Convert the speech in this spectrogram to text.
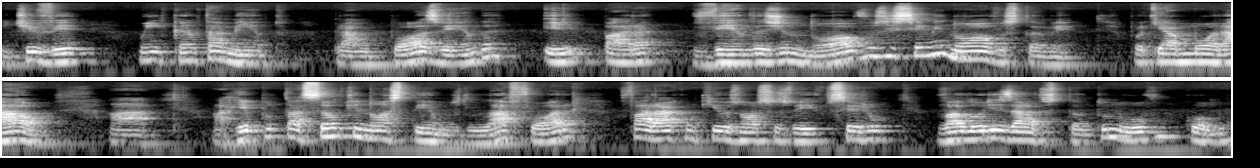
a gente ver o encantamento para o pós-venda e para vendas de novos e seminovos também. Porque a moral, a, a reputação que nós temos lá fora fará com que os nossos veículos sejam valorizados, tanto o novo como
